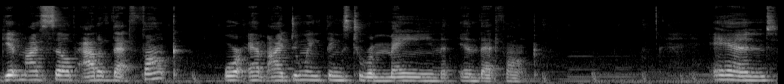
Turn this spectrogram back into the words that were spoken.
get myself out of that funk or am I doing things to remain in that funk? And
